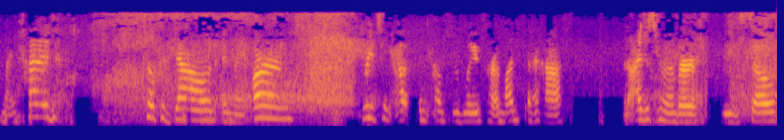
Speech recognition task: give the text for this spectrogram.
my head tilted down and my arms reaching up uncomfortably for a month and a half. And I just remember being so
